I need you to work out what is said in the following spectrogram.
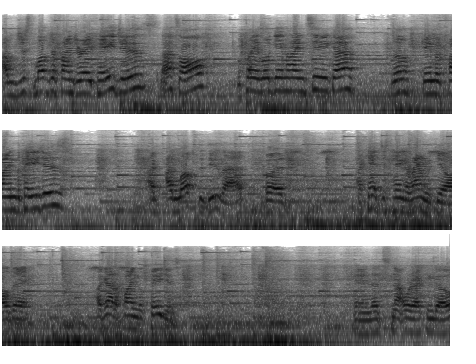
I would just love to find your eight pages, that's all. We'll play a little game of hide and seek, huh? Little game of find the pages. I, I'd love to do that, but I can't just hang around with you all day. I gotta find those pages. And that's not where I can go.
